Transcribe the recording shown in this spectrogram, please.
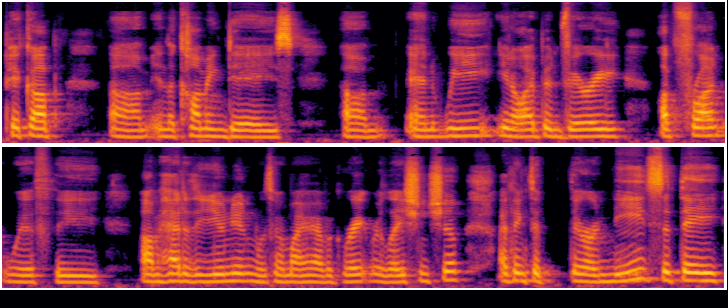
pick up um, in the coming days. Um, and we, you know, I've been very upfront with the um, head of the union, with whom I have a great relationship. I think that there are needs that they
